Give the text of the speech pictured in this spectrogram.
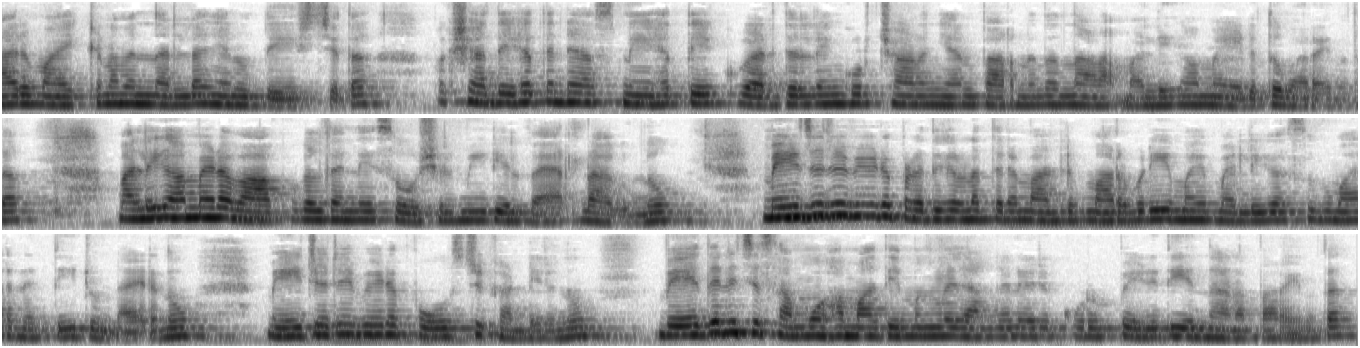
ആരും അയക്കണമെന്നല്ല ഞാൻ ഉദ്ദേശിച്ചത്. പക്ഷെ അദ്ദേഹത്തിന്റെ ആ സ്നേഹത്തെ കരുതലിനെയും കുറിച്ചാണ് ഞാൻ പറഞ്ഞതെന്നാണ് മല്ലികാമ്മ എടുത്തു പറയുന്നത്. മല്ലികാമ്മയുടെ വാക്കുകൾ തന്നെ സോഷ്യൽ മീഡിയയിൽ വൈറലാകുന്നു മേജർ രവിയുടെ പ്രതികരണത്തിന് മറുപടിയുമായി മല്ലിക സുകുമാരൻ എത്തിയിട്ടുണ്ടായിരുന്നു. മേജർ രവിയുടെ പോസ്റ്റ് കണ്ടിരുന്നു. വേദനിച്ച സമൂഹ മാധ്യമങ്ങളിൽ അങ്ങനെ ഒരു കുറിപ്പ് എഴുതിയെന്നാണ് പറയുന്നത്.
